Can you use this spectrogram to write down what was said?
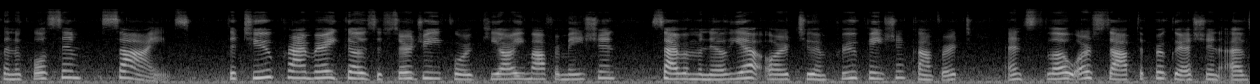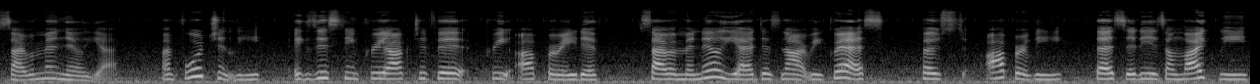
clinical signs. The two primary goals of surgery for Chiari malformation cybermalaria are to improve patient comfort and slow or stop the progression of cybermalaria. Unfortunately, existing preoperative, preoperative does not regress post-operatively Thus, it is unlikely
